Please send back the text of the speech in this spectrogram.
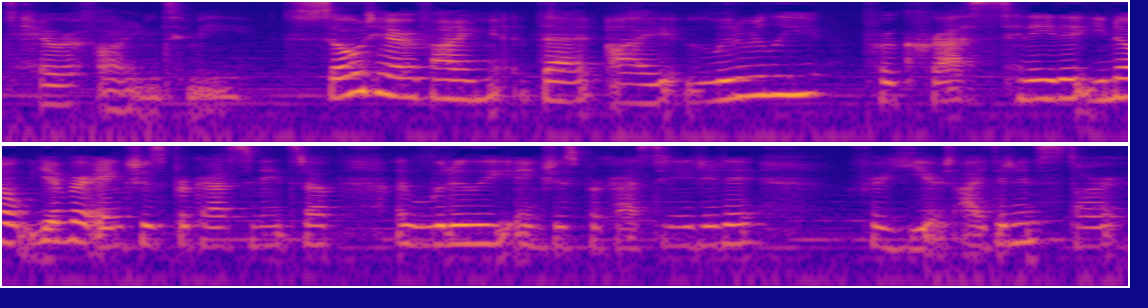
terrifying to me. So terrifying that I literally procrastinated. You know, you ever anxious procrastinate stuff? I literally anxious procrastinated it for years. I didn't start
